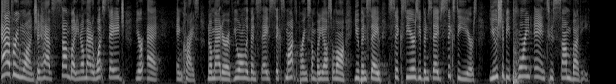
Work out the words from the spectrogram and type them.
everyone should have somebody, no matter what stage you're at in Christ. No matter if you've only been saved six months, bring somebody else along. You've been saved six years, you've been saved 60 years. You should be pouring into somebody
